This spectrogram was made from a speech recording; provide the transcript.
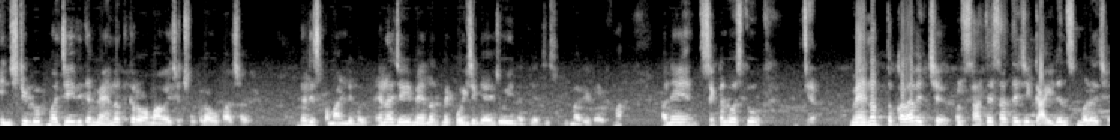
ઇન્સ્ટિટ્યૂટમાં જે રીતે મહેનત કરવામાં આવે છે છોકરાઓ પાછળ દેટ ઇઝ કમાન્ડેબલ એના જેવી મહેનત મેં કોઈ જગ્યાએ જોઈ નથી હજી સુધી મારી લાઈફમાં. અને સેકન્ડ વસ્તુ મહેનત તો કરાવે જ છે, પણ સાથે સાથે જે ગાઈડન્સ મળે છે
